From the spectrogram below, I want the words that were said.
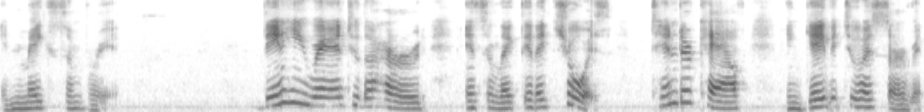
and make some bread. Then he ran to the herd and selected a choice, tender calf and gave it to his servant,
